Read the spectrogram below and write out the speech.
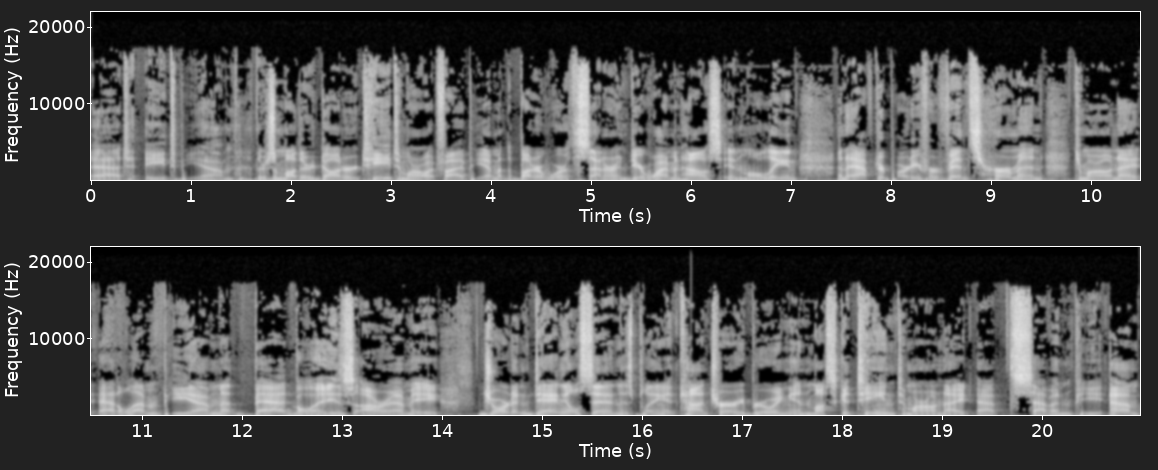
at 8 p.m. There's a mother daughter tea tomorrow at 5 p.m. at the Butterworth Center in Deere-Wiman House in Moline. An after party for Vince Herman tomorrow night at 11 p.m. at Bad Boys RME. Jordan Danielson is playing at Contrary Brewing in Muscatine tomorrow night at 7 p.m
